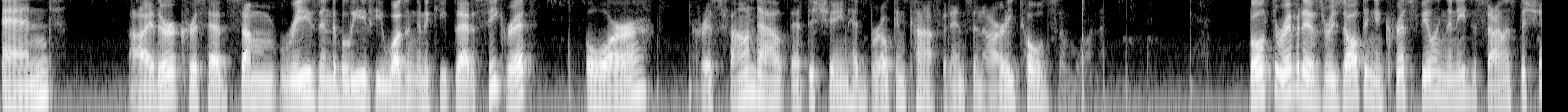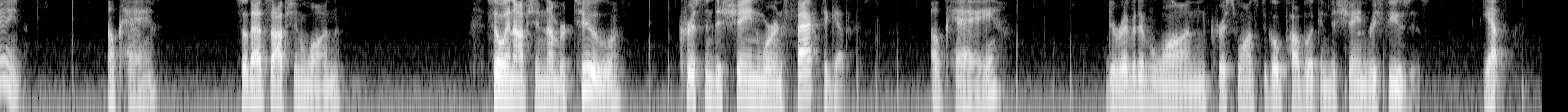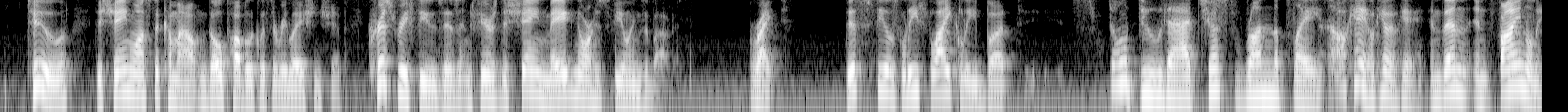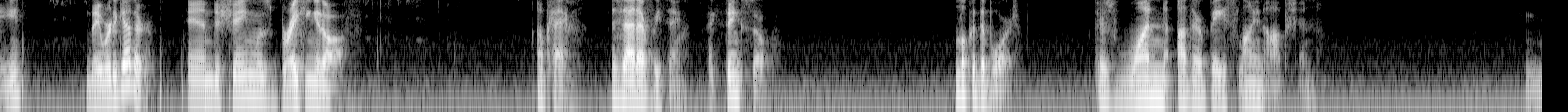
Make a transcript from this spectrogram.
And Either Chris had some reason to believe he wasn't going to keep that a secret, or Chris found out that Deshane had broken confidence and already told someone. Both derivatives resulting in Chris feeling the need to silence Deshane. okay. So that's option one. So in option number two, Chris and Deshane were in fact together. Okay. Derivative one, Chris wants to go public and Deshane refuses. Yep. Two, Deshane wants to come out and go public with the relationship. Chris refuses and fears Deshane may ignore his feelings about it. Right. This feels least likely, but it's Don't do that. Just run the plays. okay, okay, okay. And then, and finally, they were together, and Deshane was breaking it off. Okay. Is that everything? I think so. Look at the board. There's one other baseline option.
